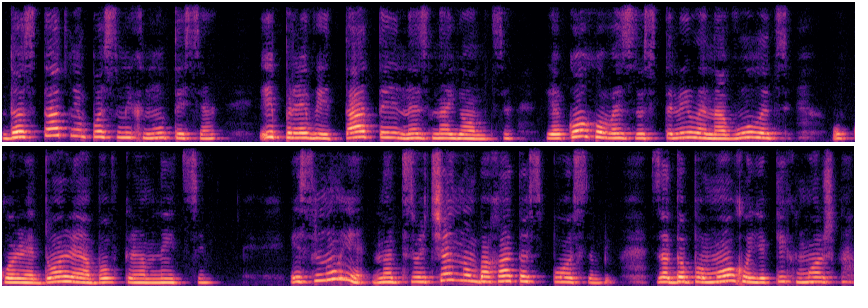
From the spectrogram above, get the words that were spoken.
Достатньо посміхнутися і привітати незнайомця, якого ви зустріли на вулиці, у коридорі або в крамниці. Існує надзвичайно багато способів, за допомогою яких можна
